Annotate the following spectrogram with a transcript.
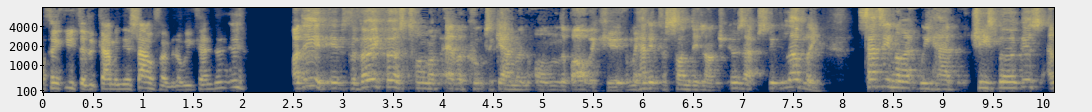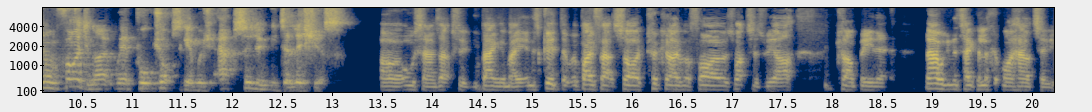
I think you did a gammon yourself over the weekend, didn't you? I did. It was the very first time I've ever cooked a gammon on the barbecue, and we had it for Sunday lunch. It was absolutely lovely. Saturday night we had cheeseburgers, and on Friday night we had pork chops again, which was absolutely delicious. Oh, it all sounds absolutely banging, mate. And it's good that we're both outside cooking over fire as much as we are. Can't beat it. Now we're going to take a look at my how-to.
